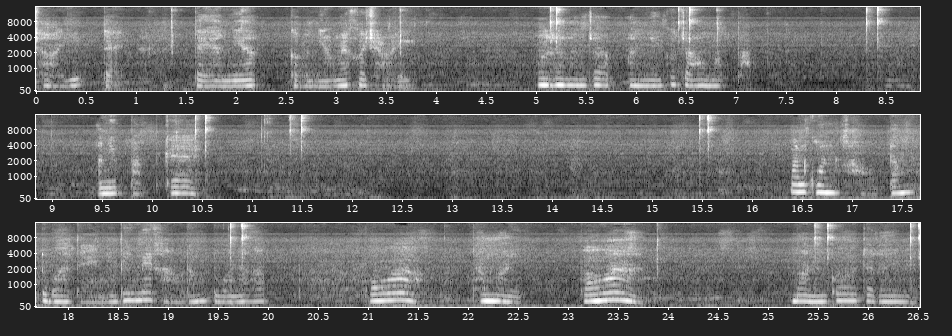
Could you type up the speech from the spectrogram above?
ใช้แต่แต่อันเนี้ย กับอันนี้ไม่ค่อยใช้ เพราะฉะนั้นจะอันนี้ก็จะเอามาปรับ อันนี้ปรับแค่มันควรขาวทั้งตัวแต่นนี้พี่ไม่ขาวทั้งตัวนะครับ เพราะว่าทำไม เพราะว่า มันก็จะได้แบบ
